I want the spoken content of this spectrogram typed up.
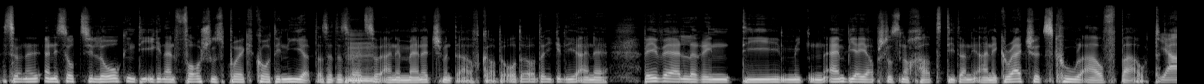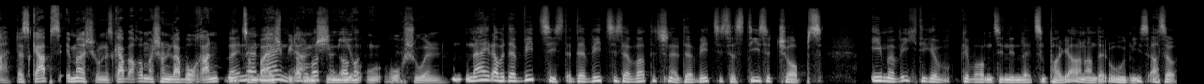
so eine, eine Soziologin, die irgendein Forschungsprojekt koordiniert. Also das wäre jetzt so eine Managementaufgabe. Oder, oder irgendwie eine BWLerin, die mit einem MBA-Abschluss noch hat, die dann eine Graduate School aufbaut. Ja, das gab es immer schon. Es gab auch immer schon Laboranten Nein, zum nein, nein, Beispiel aber an Chemiehochschulen. Nein, aber der Witz ist, der Witz ist, erwartet schnell, der Witz ist, dass diese Jobs immer wichtiger geworden sind in den letzten paar Jahren an den Unis. Also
